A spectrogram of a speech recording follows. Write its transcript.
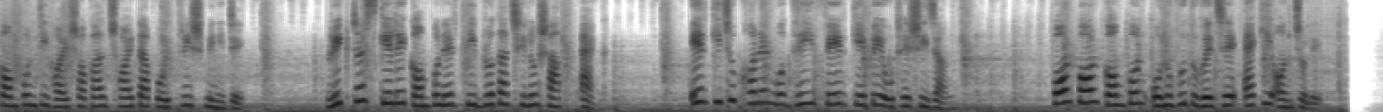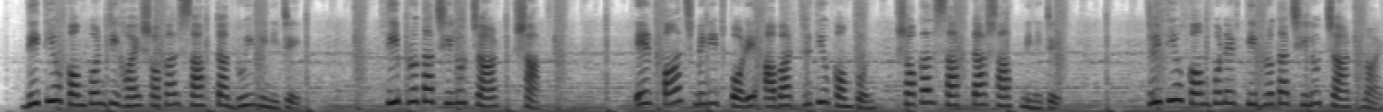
কম্পনটি হয় সকাল ছয়টা পঁয়ত্রিশ মিনিটে। রিক্টার স্কেলে কম্পনের তীব্রতা ছিল সাত এক। এর কিছুক্ষণের মধ্যেই ফের কেঁপে ওঠে সিজাং পরপর কম্পন অনুভূত হয়েছে একই অঞ্চলে। দ্বিতীয় কম্পনটি হয় সকাল সাতটা দুই মিনিটে। তীব্রতা ছিল চার, সাত। এর পাঁচ মিনিট পরে আবার তৃতীয় কম্পন সকাল সাতটা সাত মিনিটে। তৃতীয় কম্পনের তীব্রতা ছিল চার নয়।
